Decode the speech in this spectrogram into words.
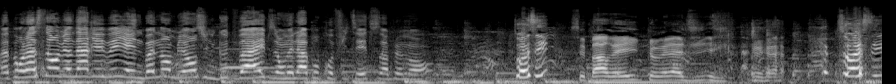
Bah, pour l'instant, on vient d'arriver, il y a une bonne ambiance, une good vibes, et on est là pour profiter, tout simplement. Toi aussi? C'est pareil, comme elle a dit. Toi aussi?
